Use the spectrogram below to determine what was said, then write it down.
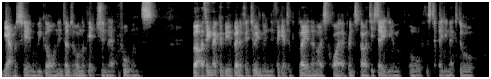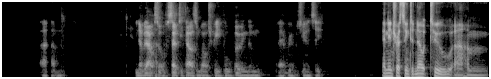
the atmosphere will be gone in terms of on the pitch and their performance. But I think that could be a benefit to England if they get to play in a nice, quiet Principality Stadium or the stadium next door. Um, you know, without sort of seventy thousand Welsh people booing them every opportunity. And interesting to note too, um,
